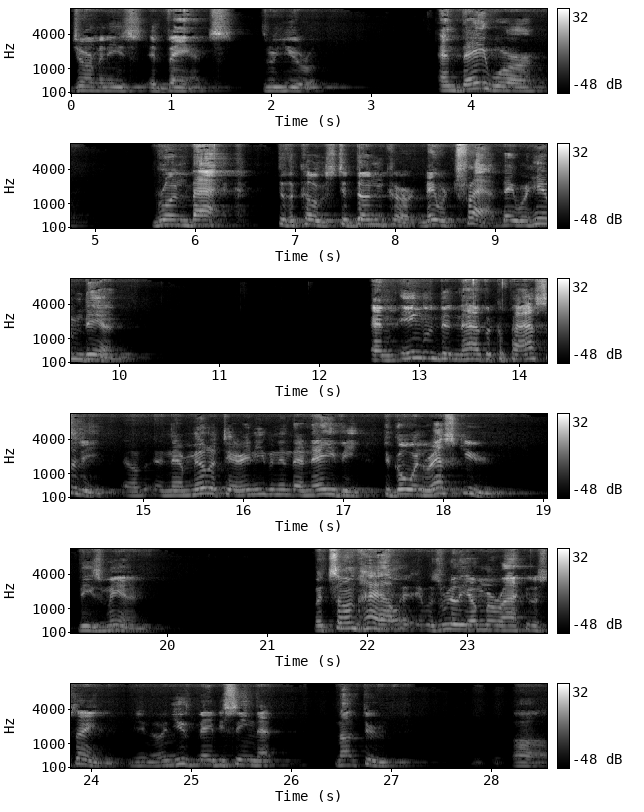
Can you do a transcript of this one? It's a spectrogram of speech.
Germany's advance through Europe. And they were run back to the coast, to Dunkirk. They were trapped, they were hemmed in. And England didn't have the capacity of, in their military and even in their navy to go and rescue these men. But somehow it was really a miraculous thing, you know, and you've maybe seen that not too uh,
